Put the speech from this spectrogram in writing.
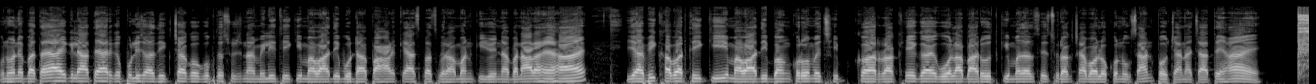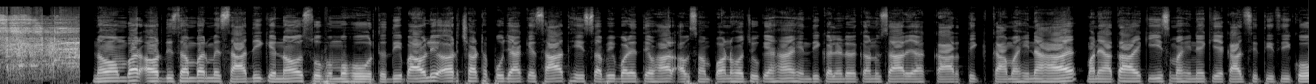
उन्होंने बताया है कि लातेहार के पुलिस अधीक्षक को गुप्त सूचना मिली थी कि माओवादी बूढ़ा पहाड़ के आसपास भ्रमण की योजना बना रहे हैं। यह भी खबर थी कि माओवादी बंकरों में छिप कर रखे गए गोला बारूद की मदद से सुरक्षा बलों को नुकसान पहुंचाना चाहते हैं। नवंबर और दिसंबर में शादी के नौ शुभ मुहूर्त। दीपावली और छठ पूजा के साथ ही सभी बड़े त्यौहार अब संपन्न हो चुके हैं। हिंदी कैलेंडर के अनुसार यह कार्तिक का महीना है। मान्यता है कि इस महीने की एकादशी तिथि को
